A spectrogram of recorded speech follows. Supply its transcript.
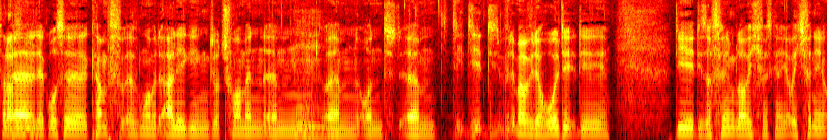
Toller Äh, Film. der große Kampf äh, Muhammad Ali gegen George Foreman ähm, Mhm. ähm, und ähm, die, die, die wird immer wiederholt, die, die die, dieser Film, glaube ich, ich weiß gar nicht, aber ich finde ihn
